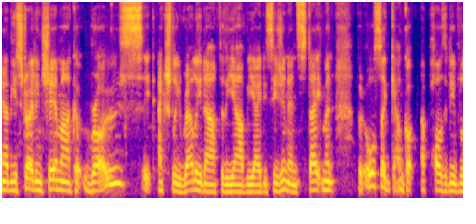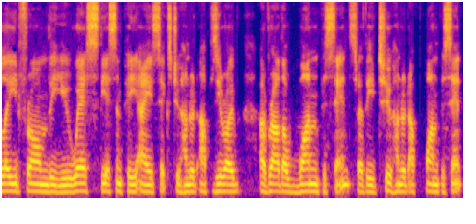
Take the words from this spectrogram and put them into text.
Now, the Australian share market rose; it actually rallied after the RBA decision and statement, but also got a positive lead from the US. The S&P ASX 200 up zero of rather 1%. So the 200 up 1%,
